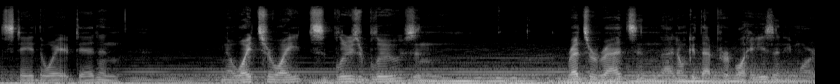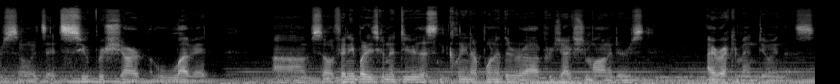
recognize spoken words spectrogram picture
stayed the way it did, and you know, whites are whites, blues are blues, and reds are reds, and I don't get that purple haze anymore. So it's it's super sharp. Love it. Um, so if anybody's going to do this and clean up one of their uh, projection monitors, I recommend doing this.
